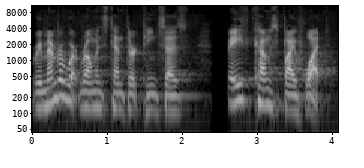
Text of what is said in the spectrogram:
Remember what Romans 10:13 says? Faith comes by what?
